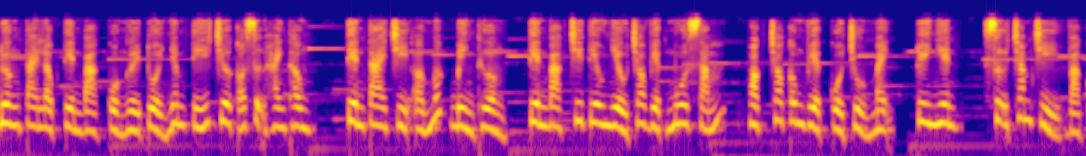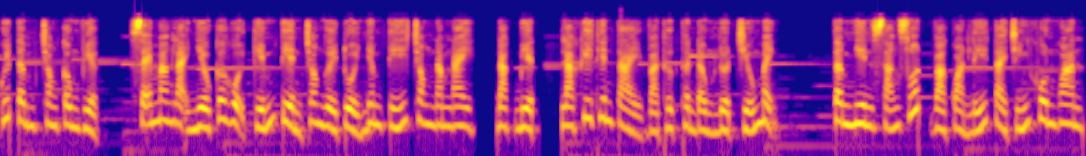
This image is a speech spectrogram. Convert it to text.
đường tài lộc tiền bạc của người tuổi nhâm tý chưa có sự hanh thông. Tiền tài chỉ ở mức bình thường, tiền bạc chi tiêu nhiều cho việc mua sắm hoặc cho công việc của chủ mệnh. Tuy nhiên, sự chăm chỉ và quyết tâm trong công việc sẽ mang lại nhiều cơ hội kiếm tiền cho người tuổi nhâm tý trong năm nay, đặc biệt là khi thiên tài và thực thần đồng lượt chiếu mệnh. Tầm nhìn sáng suốt và quản lý tài chính khôn ngoan,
